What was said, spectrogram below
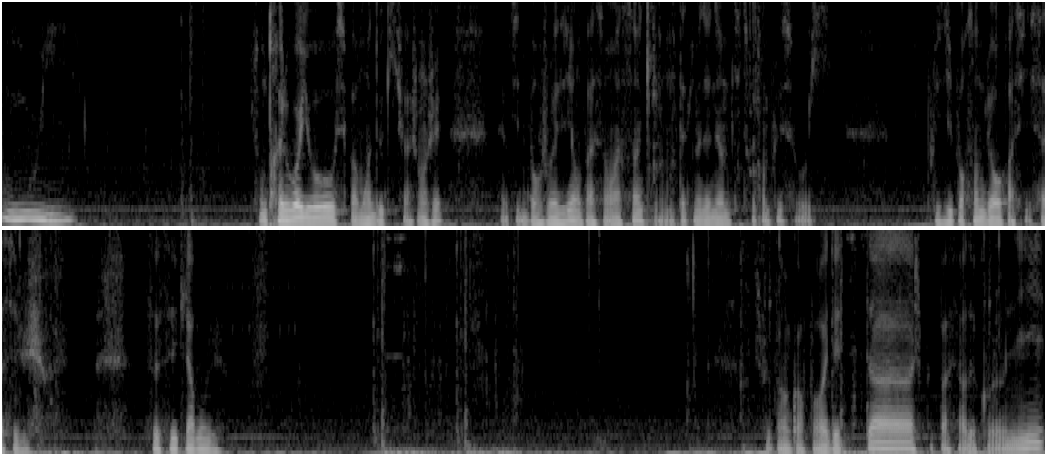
Oui. Ils sont très loyaux, c'est pas moi d'eux qui va changer. La petite bourgeoisie en passant à 5, ils vont peut-être me donner un petit truc en plus, oui. Plus 10% de bureaucratie, ça c'est vu. ça c'est clairement vu. Peux pas incorporer d'état, je peux pas faire de colonie.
